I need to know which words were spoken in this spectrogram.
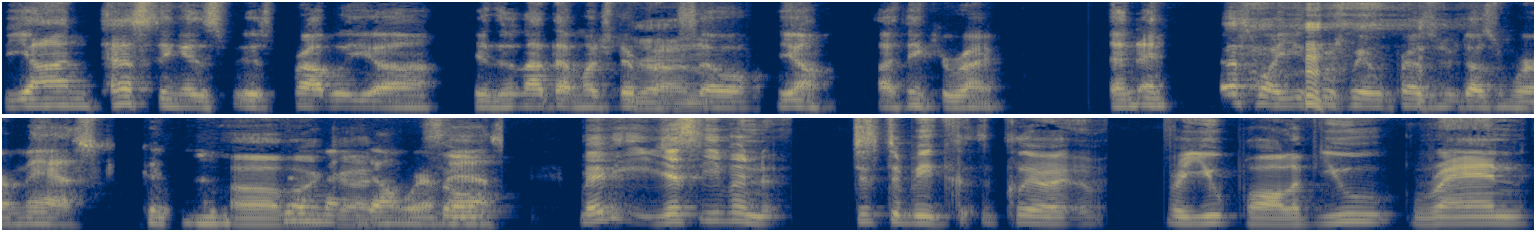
beyond testing is is probably uh, there's not that much difference. Yeah, so yeah, I think you're right. And and that's why you wish we have a president who doesn't wear a mask. Because oh my God. don't wear so a mask. Maybe just even just to be clear uh, for you, Paul, if you ran,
